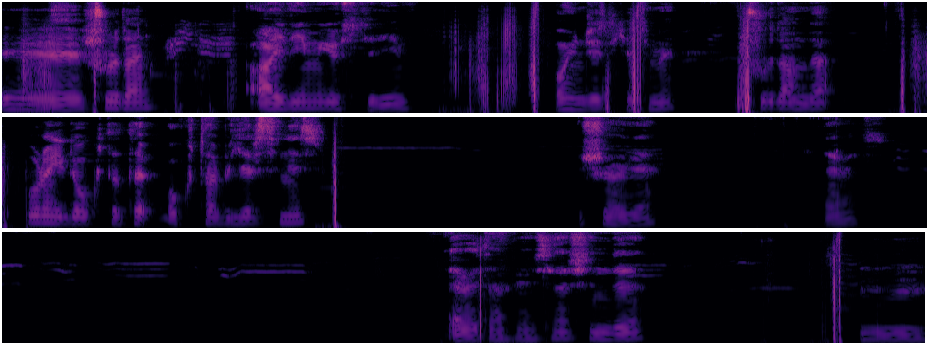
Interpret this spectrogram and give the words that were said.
Ee, şuradan ID'mi göstereyim. Oyuncu etiketimi. Şuradan da burayı da okuta okutabilirsiniz. Şöyle. Evet. Evet arkadaşlar şimdi hmm,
